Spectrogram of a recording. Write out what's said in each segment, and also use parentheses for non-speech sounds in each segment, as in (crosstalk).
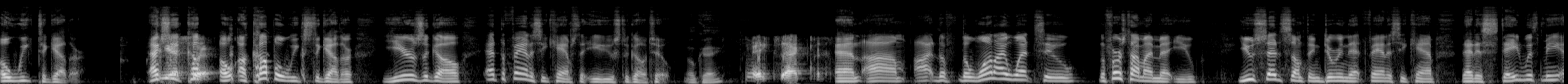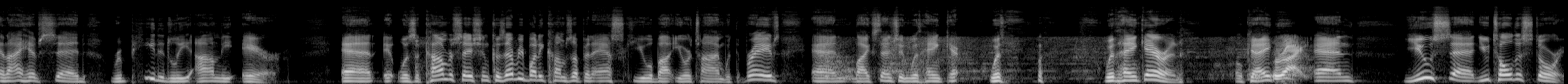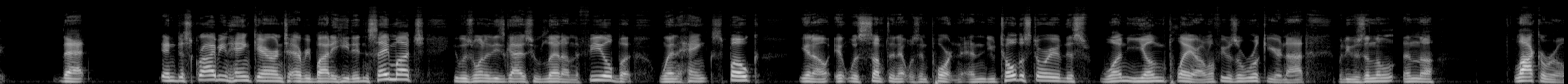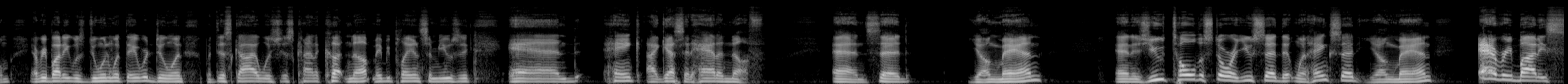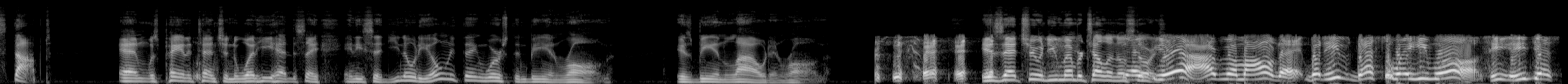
a week together. Actually, Yes, a, couple, sir. a, a couple weeks together years ago at the fantasy camps that you used to go to. Okay. Exactly. And um, I, the the one I went to the first time I met you, you said something during that fantasy camp that has stayed with me, and I have said repeatedly on the air. And it was a conversation because everybody comes up and asks you about your time with the Braves, and by extension with Hank with (laughs) with Hank Aaron. Okay, Right. And you said you told a story that in describing Hank Aaron to everybody, he didn't say much. He was one of these guys who led on the field, but when Hank spoke, you know, it was something that was important. And you told the story of this one young player. I don't know if he was a rookie or not, but he was in the in the locker room. Everybody was doing what they were doing, but this guy was just kind of cutting up, maybe playing some music. And Hank, I guess, had had enough and said, "Young man." And as you told the story, you said that when Hank said, young man, everybody stopped and was paying attention to what he had to say. And he said, you know, the only thing worse than being wrong is being loud and wrong. (laughs) is that true? And do you remember telling those stories? Yeah, I remember all that. But he that's the way he was. He he just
